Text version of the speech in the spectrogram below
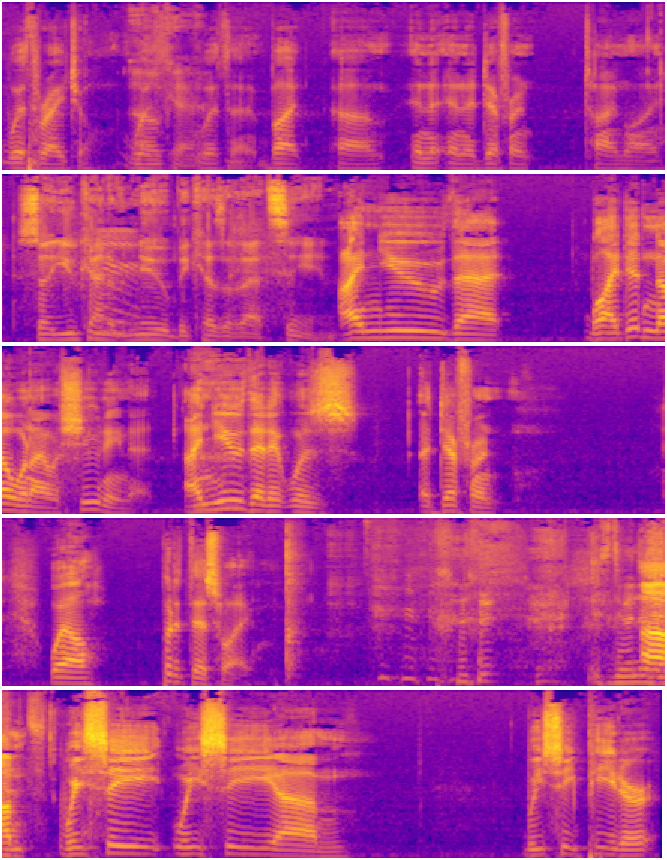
with Rachel. With, Okay. With uh, but um, in a, in a different timeline. So you kind of knew because of that scene. I knew that. Well, I didn't know when I was shooting it. I knew that it was a different. Well, put it this way. He's doing the Um, dance. we see we see um, we see Peter.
